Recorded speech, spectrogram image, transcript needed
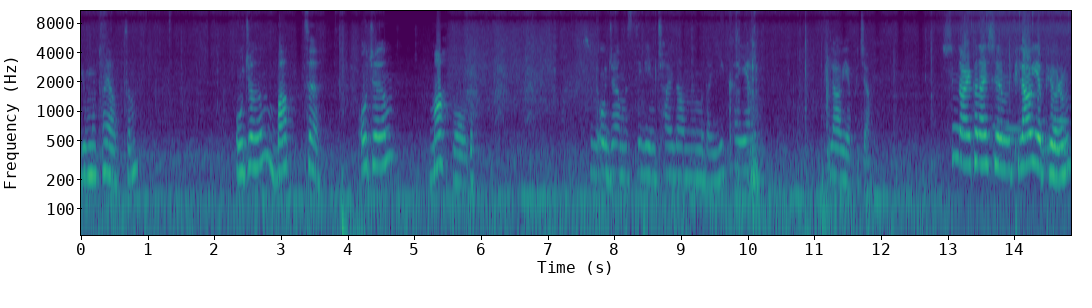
yumurta yaptım. Ocağım battı. Ocağım mahvoldu. Şimdi ocağımı sileyim, çaydanlığımı da yıkayayım. Pilav yapacağım. Şimdi arkadaşlarım pilav yapıyorum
